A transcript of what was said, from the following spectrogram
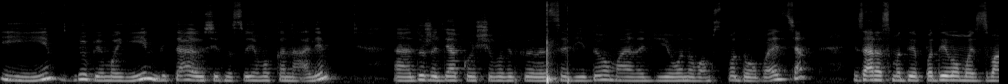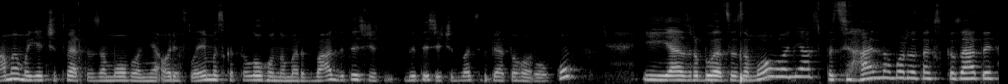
І, любі мої, вітаю усіх на своєму каналі. Е, Дуже дякую, що ви відкрили це відео. Маю надію, воно вам сподобається. І зараз ми див- подивимось з вами моє четверте замовлення Oriflame з каталогу номер 2 2025 року. І я зробила це замовлення спеціально, можна так сказати,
